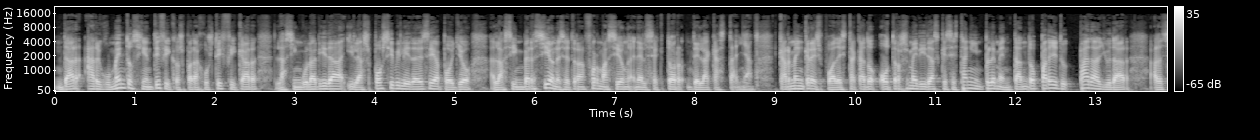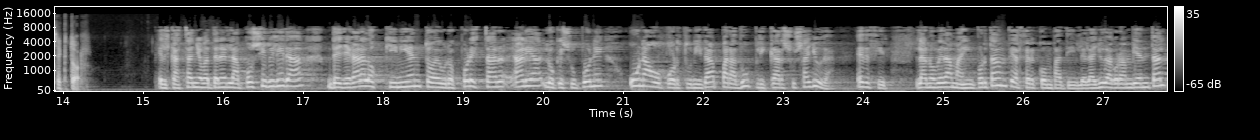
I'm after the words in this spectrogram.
dar argumentos científicos para justificar la singularidad y las posibilidades de apoyo las inversiones de transformación en el sector de la castaña. Carmen Crespo ha destacado otras medidas que se están implementando para, para ayudar al sector. El castaño va a tener la posibilidad de llegar a los 500 euros por hectárea, lo que supone una oportunidad para duplicar sus ayudas. Es decir, la novedad más importante es hacer compatible la ayuda agroambiental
